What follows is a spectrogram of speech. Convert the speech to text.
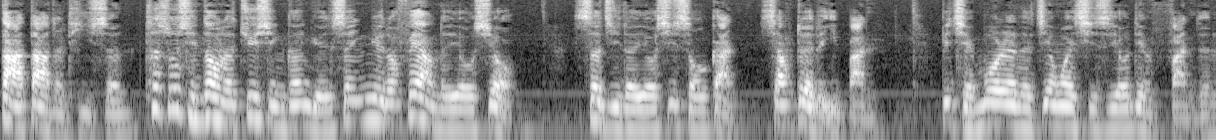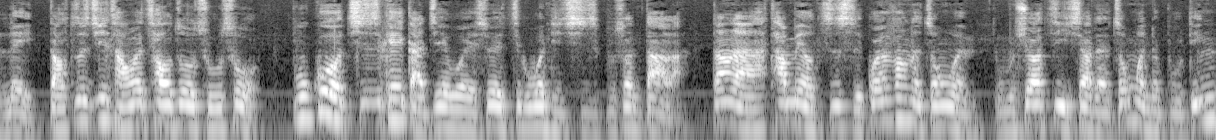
大大的提升。特殊行动的剧情跟原声音乐都非常的优秀，设计的游戏手感相对的一般，并且默认的键位其实有点反人类，导致经常会操作出错。不过其实可以改键位，所以这个问题其实不算大啦。当然，它没有支持官方的中文，我们需要自己下载中文的补丁。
